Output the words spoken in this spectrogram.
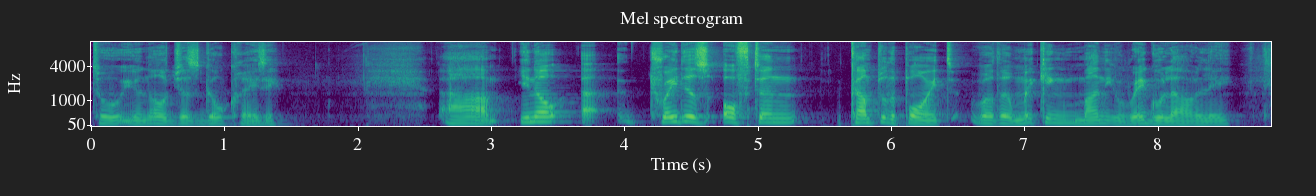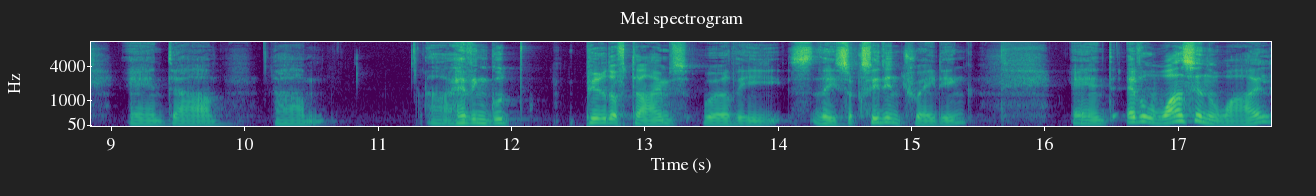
to, you know, just go crazy. Um, you know, uh, traders often come to the point where they're making money regularly and uh, um, uh, having good period of times where they, they succeed in trading and every once in a while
